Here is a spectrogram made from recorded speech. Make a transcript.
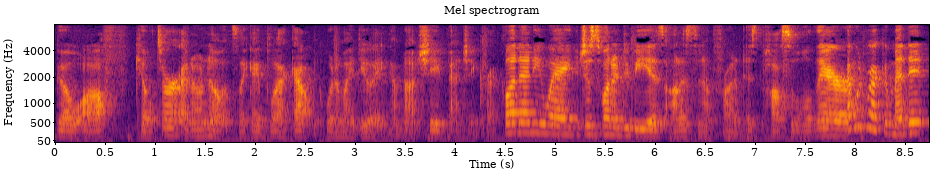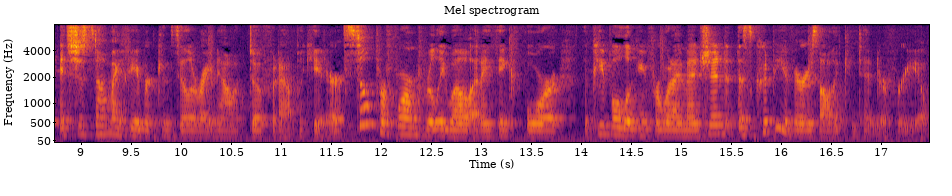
go off kilter. I don't know. It's like I black out. Like, what am I doing? I'm not shade matching correct. But anyway, I just wanted to be as honest and upfront as possible there. I would recommend it. It's just not my favorite concealer right now, doe foot applicator. It still performed really well. And I think for the people looking for what I mentioned, this could be a very solid contender for you.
